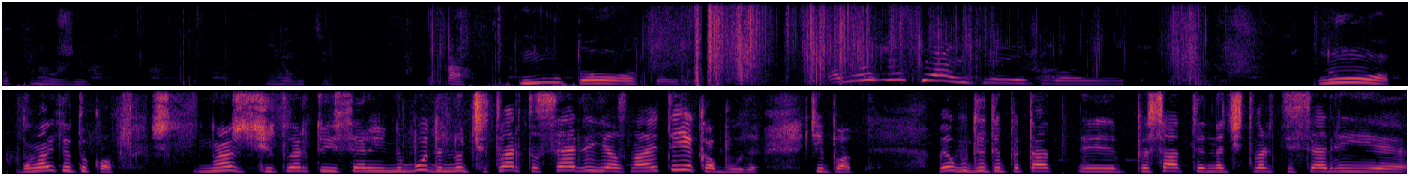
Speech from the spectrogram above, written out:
пот- нужні. А, ну то окей. А можна чай з? Ну, давайте тако. У нас четвертої серії не буде, ну четверта серія, знаєте, яка буде? Типа, ви будете питати, е, писати на четвертій серії,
